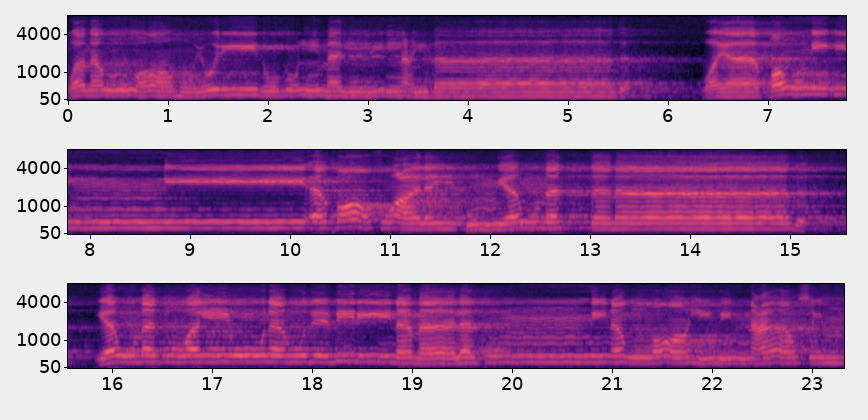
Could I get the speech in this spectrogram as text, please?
وما الله يريد ظلما للعباد ويا قوم إني أخاف عليكم يوم التناد يوم تولون مدبرين ما لكم من الله من عاصم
